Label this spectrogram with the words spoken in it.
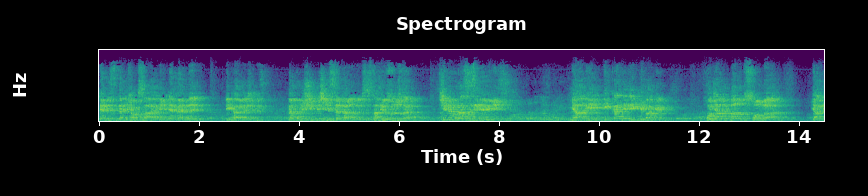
Kendisi de çok sahip. Tanıyorsunuz da. Şimdi burası sizin eviniz. Yani dikkat edin ki bakın. Hocamdan sonra yani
